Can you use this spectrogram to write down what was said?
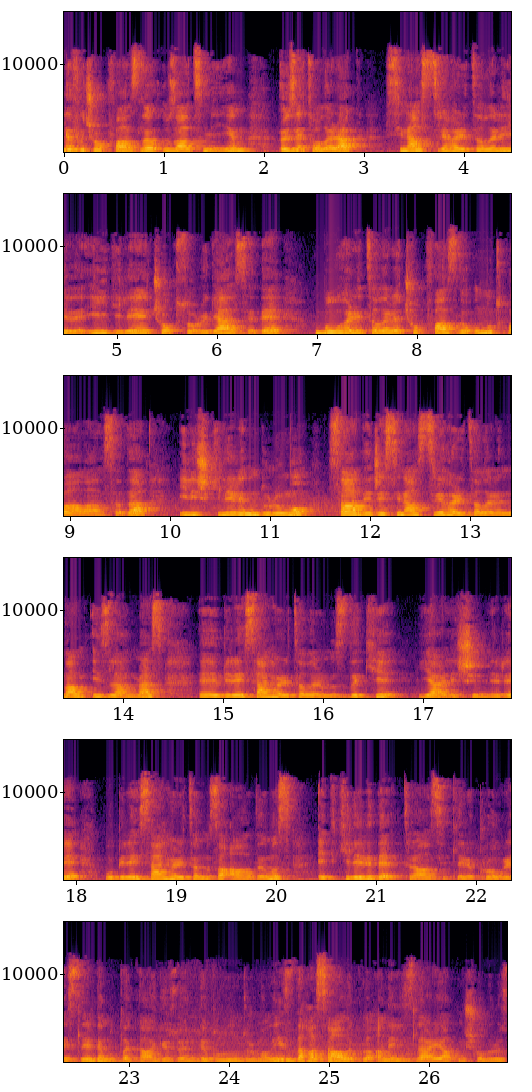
Lafı çok fazla uzatmayayım. Özet olarak sinastri haritaları ile ilgili çok soru gelse de bu haritalara çok fazla umut bağlansa da ilişkilerin durumu sadece sinastri haritalarından izlenmez. E, bireysel haritalarımızdaki yerleşimleri, bu bireysel haritamıza aldığımız etkileri de, transitleri, progresleri de mutlaka göz önünde bulundurmalıyız. Daha sağlıklı analizler yapmış oluruz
